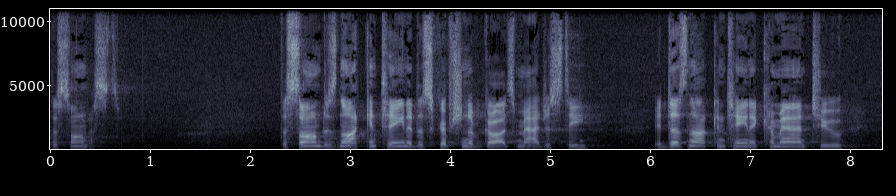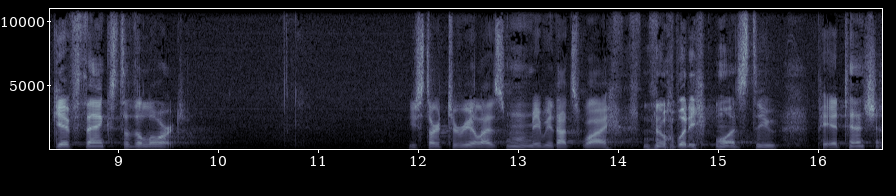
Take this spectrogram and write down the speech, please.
the psalmist. The psalm does not contain a description of God's majesty. It does not contain a command to give thanks to the Lord. You start to realize, hmm, maybe that's why nobody wants to pay attention.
